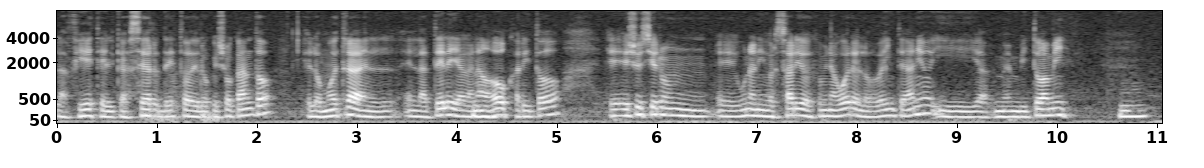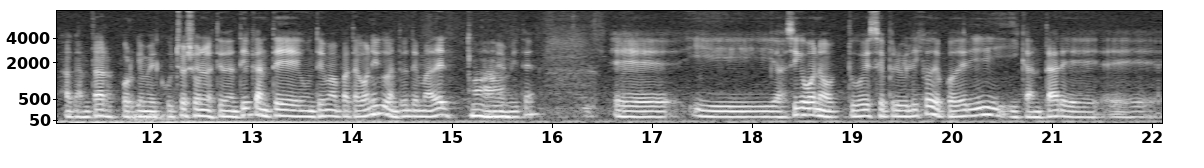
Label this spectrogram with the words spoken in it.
la fiesta y el quehacer de esto de lo que yo canto. Él lo muestra en, en la tele y ha ganado. Oscar y todo. Eh, ellos hicieron eh, un aniversario de Jimena Agüero en los 20 años y a- me invitó a mí a cantar, porque me escuchó yo en el estudiantil, canté un tema patagónico y canté un tema de él, Ah. me invité. Eh, y así que bueno, tuve ese privilegio de poder ir y, cantar eh, eh,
